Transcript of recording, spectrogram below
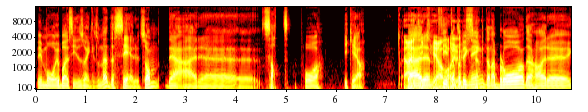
Vi må jo bare si det så enkelt som det. Det ser ut som det er uh, satt på Ikea. Ja, Det er et en Ikea firkanta bygning. Den er blå. Den har uh,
